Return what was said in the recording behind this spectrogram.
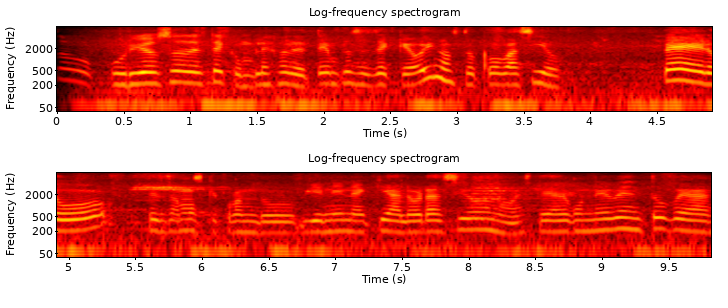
Lo curioso de este complejo de templos es de que hoy nos tocó vacío, pero pensamos que cuando vienen aquí a la oración o esté algún evento, vean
